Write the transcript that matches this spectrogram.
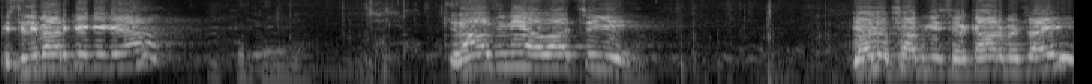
पिछली बार कह के गया कि राजनी आवाज़ चाहिए गहलोत साहब की सरकार बचाई।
